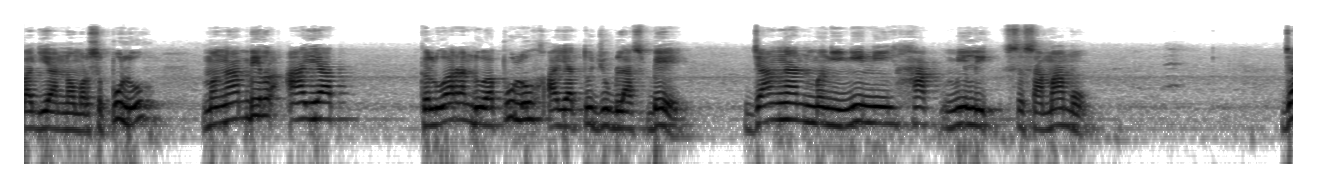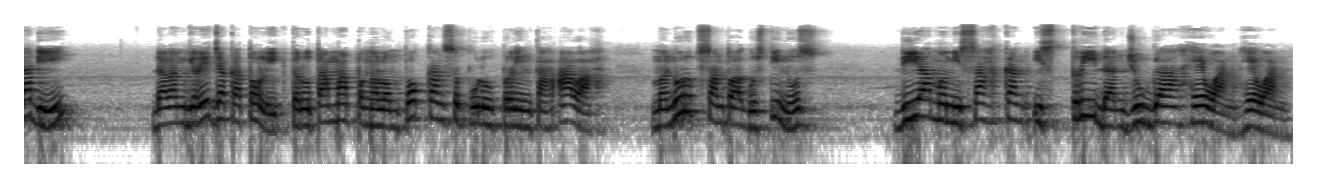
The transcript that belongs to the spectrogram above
bagian nomor 10 mengambil ayat Keluaran 20 ayat 17b. Jangan mengingini hak milik sesamamu. Jadi, dalam gereja Katolik, terutama pengelompokan 10 perintah Allah, menurut Santo Agustinus, dia memisahkan istri dan juga hewan-hewan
